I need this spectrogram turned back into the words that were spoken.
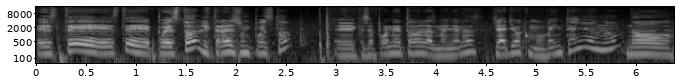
este, este puesto, literal es un puesto eh, que se pone todas las mañanas, ya lleva como 20 años, ¿no? No,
